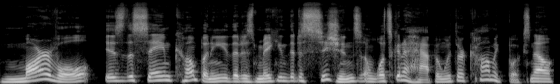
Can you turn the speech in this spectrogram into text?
Marvel is the same company that is making the decisions on what's going to happen with their comic books. Now,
